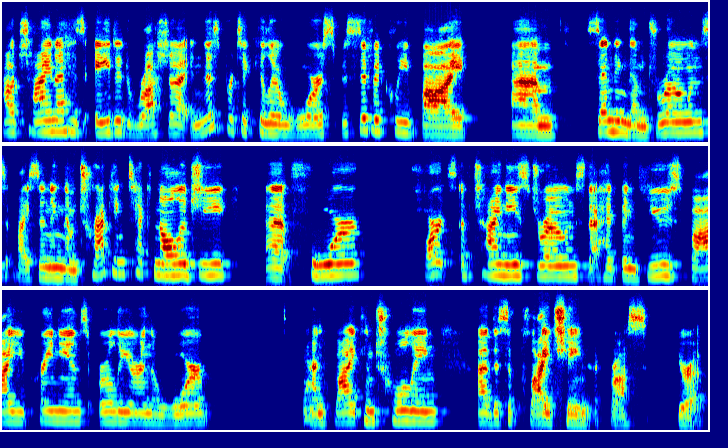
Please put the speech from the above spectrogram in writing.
how China has aided Russia in this particular war, specifically by um, sending them drones, by sending them tracking technology uh, for parts of Chinese drones that had been used by Ukrainians earlier in the war, and by controlling uh, the supply chain across Europe.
